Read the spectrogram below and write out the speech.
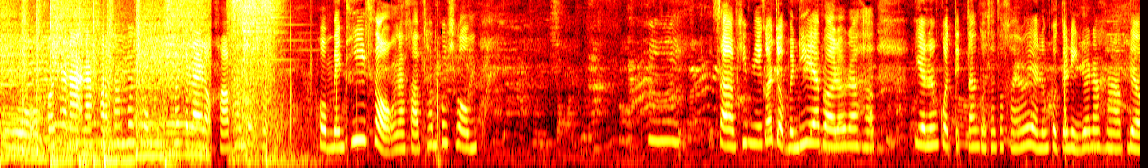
โอ้โหเขาชนะนะครับท่านผู้ชมไม่เป็นไรหรอกครับท่านผู้ชม ผมเป็นที่สองนะครับท่านผู้ชมเฮ้ย สำหรับคลิปนี้ก็จบเป็นที่เรียบร้อยแล้วนะครับ อย่าลืมกดติดตามกด subscribe แล้วอย่าลืมกดกระดิ่งด้วยนะครับ เดี๋ยว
